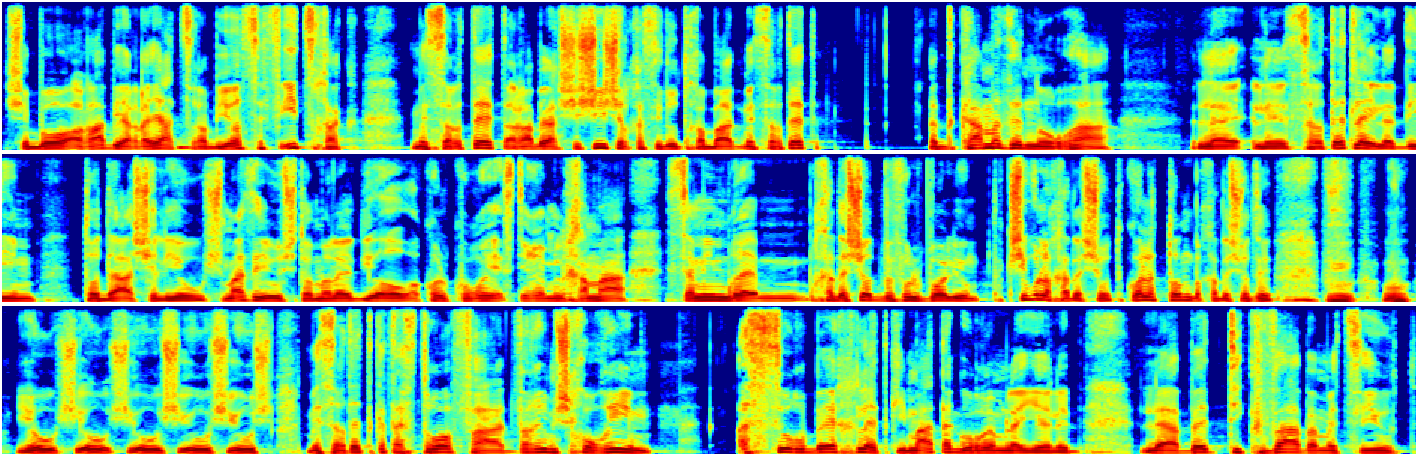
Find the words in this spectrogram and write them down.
שבו הרבי הרייץ, רבי יוסף יצחק, משרטט, הרבי השישי של חסידות חב"ד, משרטט עד כמה זה נורא לשרטט לילדים תודעה של ייאוש. מה זה ייאוש? אתה אומר לילד, יואו, הכל קורס, תראה מלחמה, שמים חדשות בפול ווליום. תקשיבו לחדשות, כל הטון בחדשות זה ייאוש, ייאוש, ייאוש, ייאוש, ייאוש, משרטט קטסטרופה, דברים שחורים. אסור בהחלט, כי מה אתה גורם לילד? לאבד תקווה במציאות.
